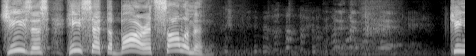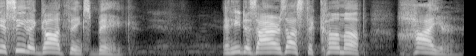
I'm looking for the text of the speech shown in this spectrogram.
Jesus, he set the bar at Solomon. Can you see that God thinks big? And he desires us to come up higher.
